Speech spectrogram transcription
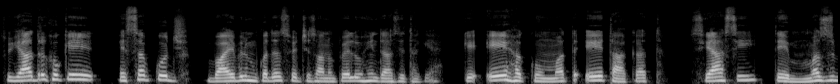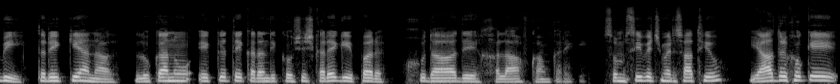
ਸੋ ਯਾਦ ਰੱਖੋ ਕਿ ਇਹ ਸਭ ਕੁਝ ਬਾਈਬਲ ਮੁਕੱਦਸ ਵਿੱਚ ਸਾਨੂੰ ਪਹਿਲੋਂ ਹੀ ਦੱਸ ਦਿੱਤਾ ਗਿਆ ਹੈ ਕਿ ਇਹ ਹਕੂਮਤ, ਇਹ ਤਾਕਤ ਸਿਆਸੀ ਤੇ ਮਜ਼ਬੀ ਤਰੀਕਿਆਂ ਨਾਲ ਲੋਕਾਂ ਨੂੰ ਇੱਕ ਤੇ ਕਰਨ ਦੀ ਕੋਸ਼ਿਸ਼ ਕਰੇਗੀ, ਪਰ ਖੁਦਾ ਦੇ ਖਿਲਾਫ ਕੰਮ ਕਰੇਗੀ। ਸੋ ਮਸੀਹ ਵਿੱਚ ਮੇਰੇ ਸਾਥੀਓ, ਯਾਦ ਰੱਖੋ ਕਿ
